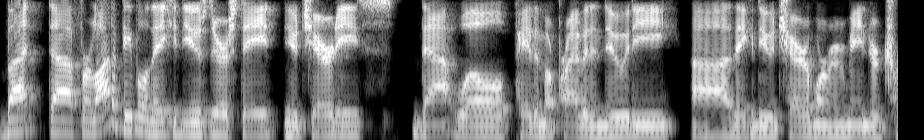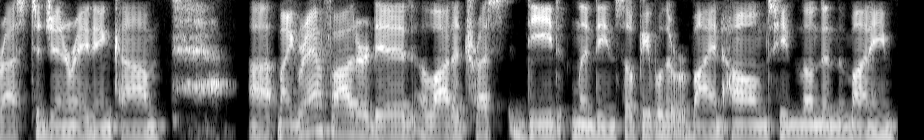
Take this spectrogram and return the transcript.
But uh, for a lot of people, they could use their estate, you know, charities that will pay them a private annuity. Uh, they can do a charitable remainder trust to generate income. Uh, my grandfather did a lot of trust deed lending. So people that were buying homes, he'd loan them the money.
